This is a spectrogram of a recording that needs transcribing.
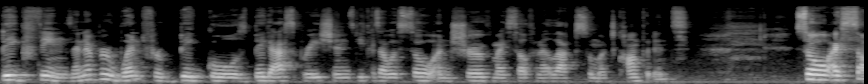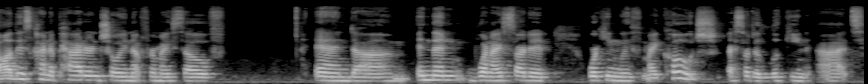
big things. I never went for big goals, big aspirations because I was so unsure of myself and I lacked so much confidence. So I saw this kind of pattern showing up for myself, and um, and then when I started working with my coach, I started looking at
